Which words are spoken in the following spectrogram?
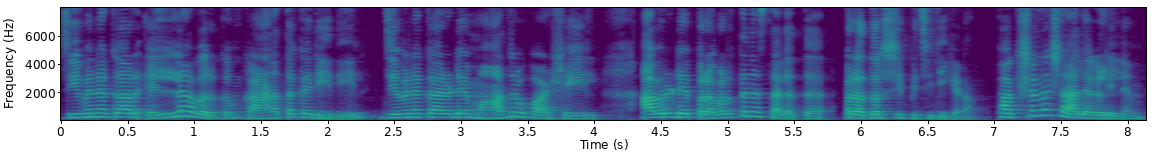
ജീവനക്കാർ എല്ലാവർക്കും കാണത്തക്ക രീതിയിൽ ജീവനക്കാരുടെ മാതൃഭാഷയിൽ അവരുടെ പ്രവർത്തന സ്ഥലത്ത് പ്രദർശിപ്പിച്ചിരിക്കണം. ഭക്ഷണശാലകളിലും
